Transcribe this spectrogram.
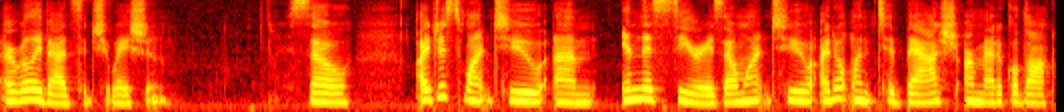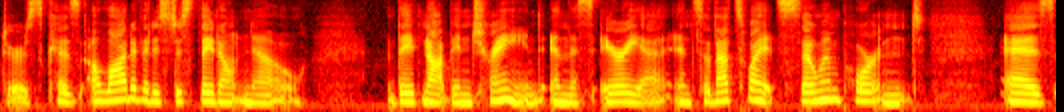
a really bad situation. So I just want to, um, in this series, I want to, I don't want to bash our medical doctors because a lot of it is just they don't know. They've not been trained in this area. And so that's why it's so important as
